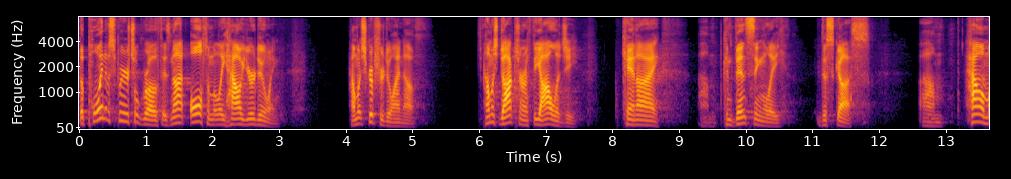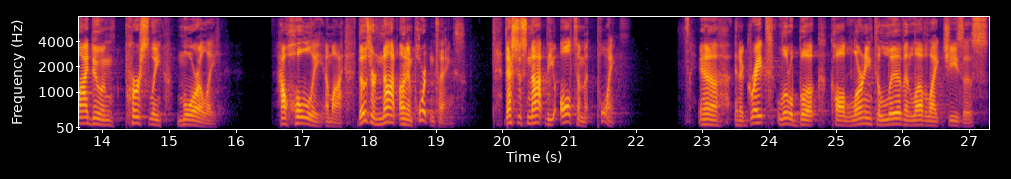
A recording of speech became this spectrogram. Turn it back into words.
The point of spiritual growth is not ultimately how you're doing. How much scripture do I know? How much doctrine or theology can I um, convincingly discuss? Um, how am I doing personally, morally? How holy am I? Those are not unimportant things. That's just not the ultimate point. In a, in a great little book called Learning to Live and Love Like Jesus,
